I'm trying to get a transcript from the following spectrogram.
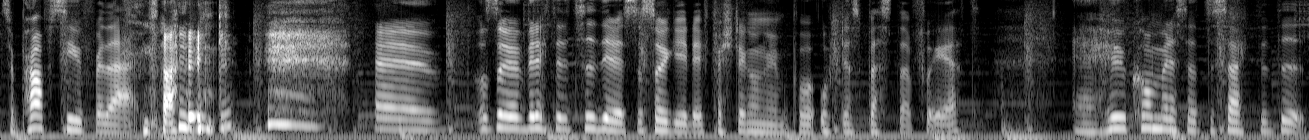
so props to you for that. Tack. uh, och som jag berättade tidigare så såg jag dig första gången på ortens bästa poet. Uh, hur kommer det sig att du sökte dit?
